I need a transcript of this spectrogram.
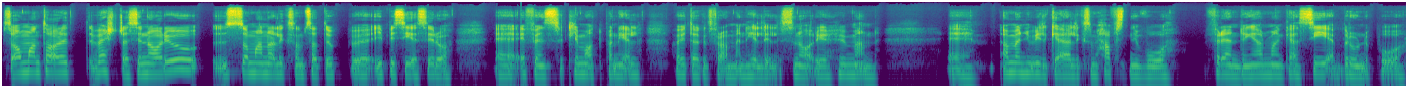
Så om man tar ett värsta scenario som man har liksom satt upp, eh, IPCC, då, eh, FNs klimatpanel, har ju tagit fram en hel del scenarier hur man, eh, ja, men vilka liksom havsnivåförändringar man kan se beroende på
